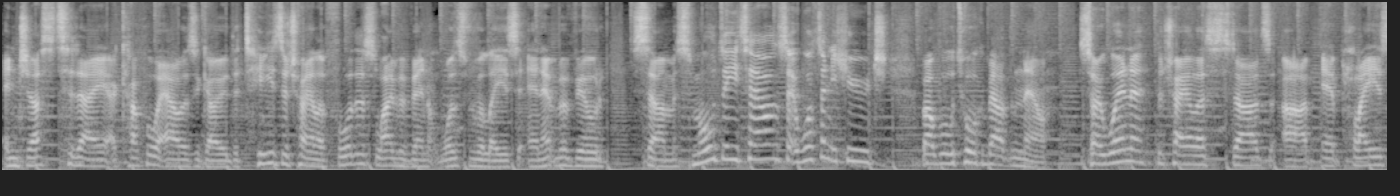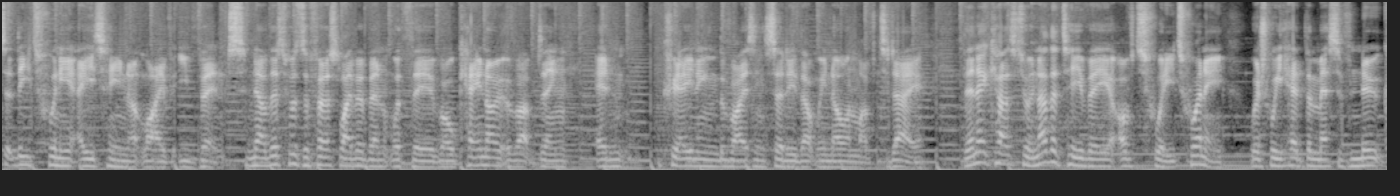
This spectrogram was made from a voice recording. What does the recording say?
And just today, a couple hours ago, the teaser trailer for this live event was released and it revealed some small details. It wasn't huge, but we'll talk about them now. So when the trailer starts up, it plays the 2018 live event. Now this was the first live event with the volcano erupting and creating the rising city that we know and love today. Then it cuts to another TV of 2020, which we had the massive nuke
